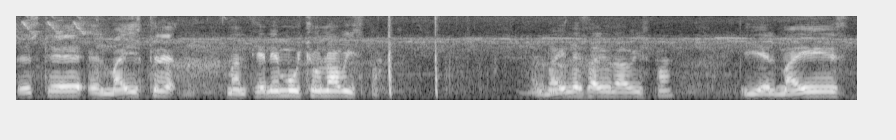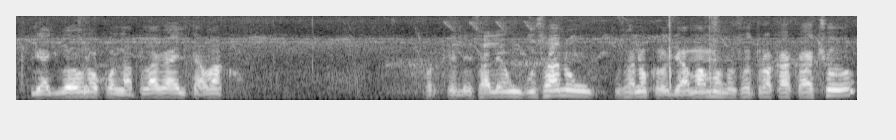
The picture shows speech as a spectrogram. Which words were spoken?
es que el maíz mantiene mucho una avispa. Al maíz le sale una avispa y el maíz le ayuda a uno con la plaga del tabaco. Porque le sale un gusano, un gusano que lo llamamos nosotros acá cachudo,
